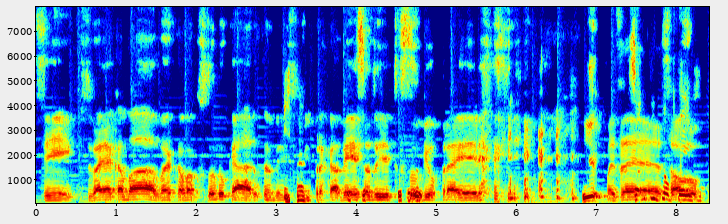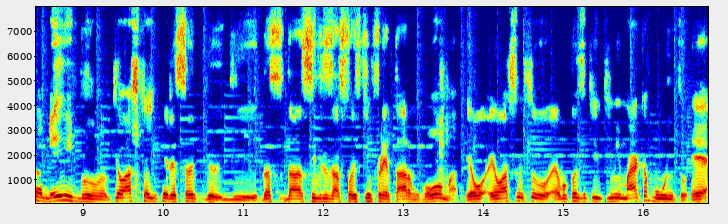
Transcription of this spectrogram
Sim, isso vai acabar, vai acabar custando caro também subir pra cabeça do jeito que subiu pra ele. E, Mas é sabe o que só... eu penso também, Bruno, que eu acho que é interessante de, de das, das, civilizações que enfrentaram Roma, eu, eu acho isso é uma coisa que, que me marca muito. É,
